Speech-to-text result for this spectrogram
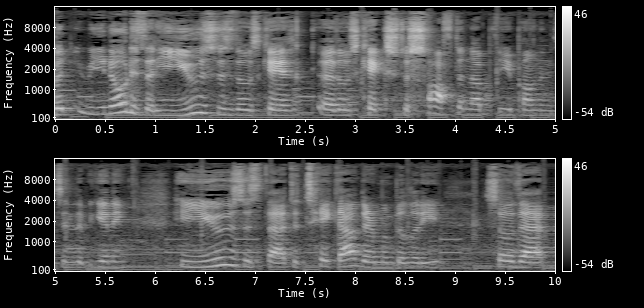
but you notice that he uses those kicks, uh, those kicks to soften up the opponents in the beginning. He uses that to take out their mobility, so that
